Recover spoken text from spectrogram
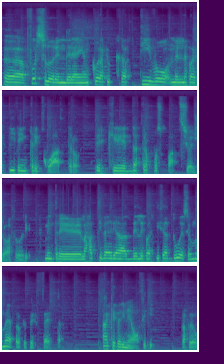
Uh, forse lo renderei ancora più cattivo nelle partite in 3-4 perché dà troppo spazio ai giocatori. Mentre la cattiveria delle partite a due, secondo me, è proprio perfetta. Anche per i neofiti. Proprio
